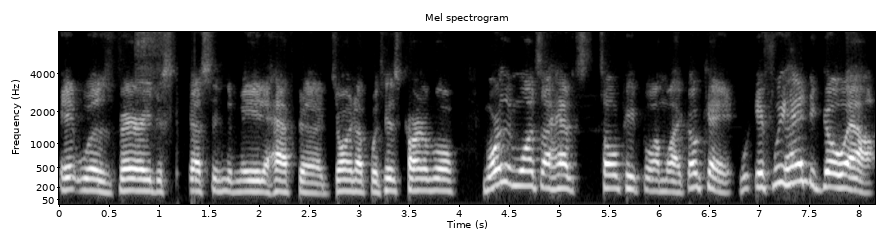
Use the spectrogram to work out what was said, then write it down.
it was very disgusting to me to have to join up with his carnival more than once I have told people, I'm like, okay, if we had to go out,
